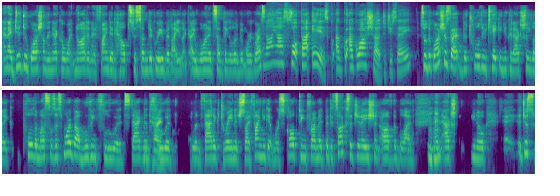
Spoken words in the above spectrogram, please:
and I did do gua sha on the neck or whatnot, and I find it helps to some degree. But I like I wanted something a little bit more aggressive. Can I ask what that is? A, a gua sha, did you say? So the gua sha is that the tool you take and you can actually like pull the muscles. It's more about moving fluid, stagnant okay. fluid, lymphatic drainage. So I find you get more sculpting from it, but it's oxygenation of the blood mm-hmm. and actually you know it just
